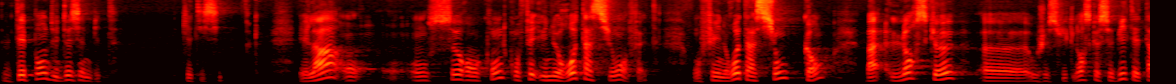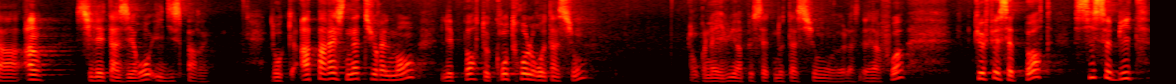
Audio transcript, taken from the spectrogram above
dépend du deuxième bit qui est ici. Et là, on, se rend compte qu'on fait une rotation, en fait. On fait une rotation quand bah, lorsque, euh, où je suis, lorsque ce bit est à 1. S'il est à 0, il disparaît. Donc apparaissent naturellement les portes contrôle-rotation. Donc on avait vu un peu cette notation euh, la dernière fois. Que fait cette porte? Si ce bit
